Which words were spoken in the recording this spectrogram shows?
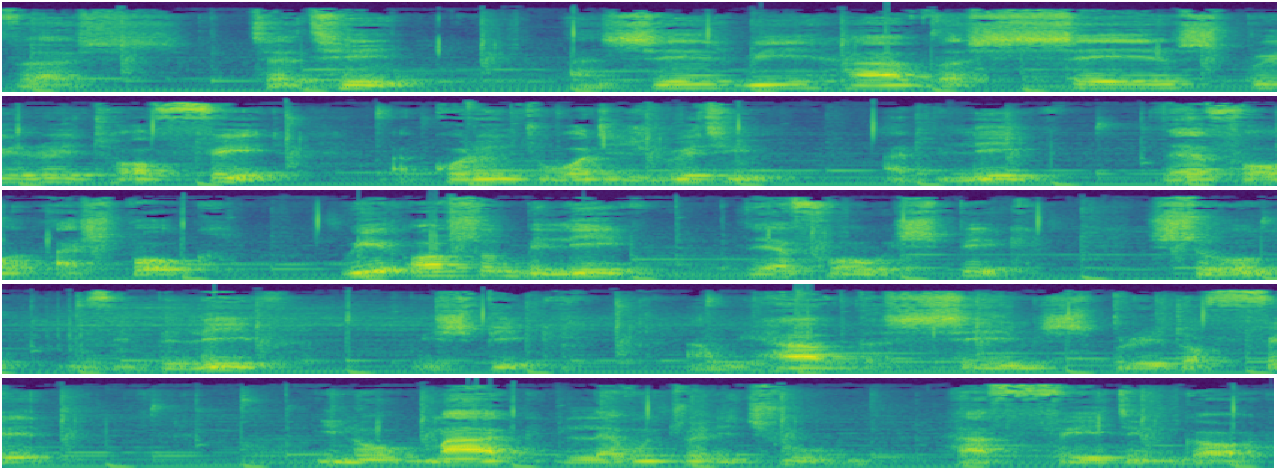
verse 13. And since we have the same spirit of faith, according to what is written, I believe, therefore I spoke. We also believe, therefore we speak. So if we believe, we speak. And we have the same spirit of faith. You know, Mark 11 22 have faith in God.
